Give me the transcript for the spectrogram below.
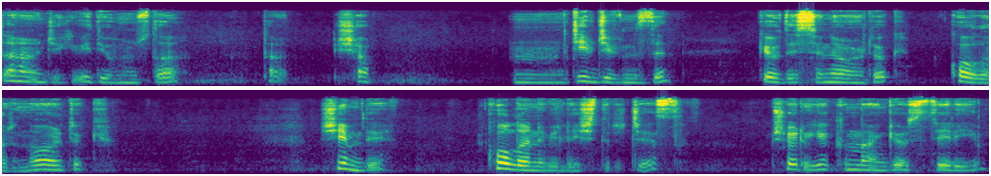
Daha önceki videomuzda ta, şap hmm, civcivimizin gövdesini ördük. Kollarını ördük. Şimdi kollarını birleştireceğiz. Şöyle yakından göstereyim.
